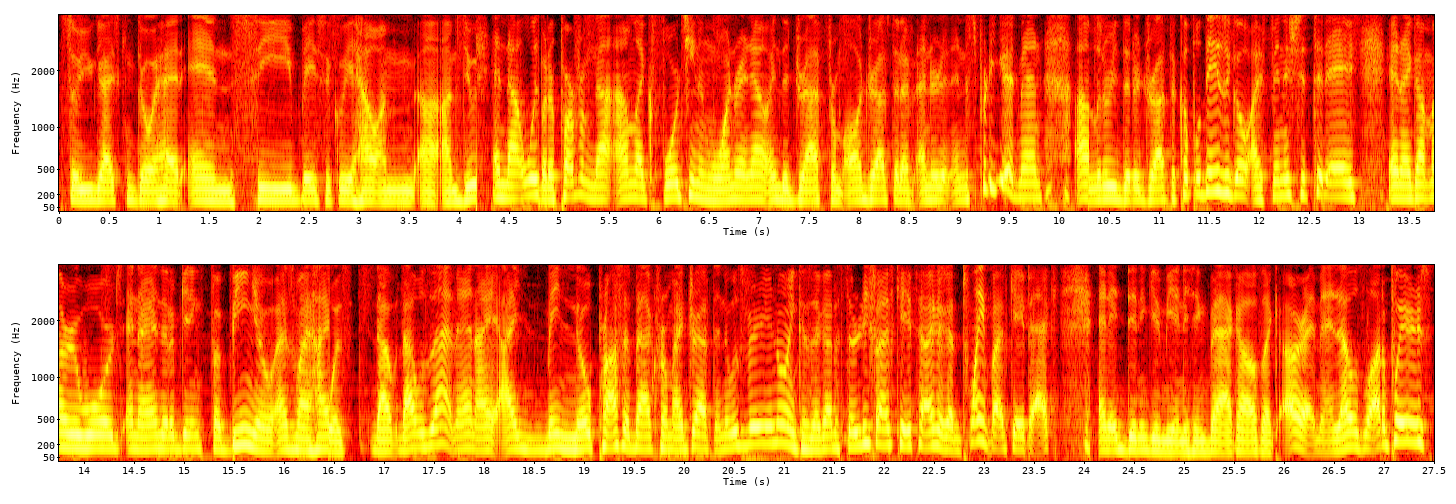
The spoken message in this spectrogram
so you guys can go ahead and see basically how I'm uh, I'm doing. And that was, but apart from that, I'm like 14 and one right now in the draft from all drafts that I've entered it, and it's pretty good, man. I literally did a draft a couple days ago. I finished it today, and I got my rewards, and I ended up getting Fabinho as my high. Was that that was that, man? I I made no profit back from my draft, and it was very annoying because I got a 35k pack, I got a 25k pack, and it didn't give me anything back. I was like, all right, man, that was a lot of players.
